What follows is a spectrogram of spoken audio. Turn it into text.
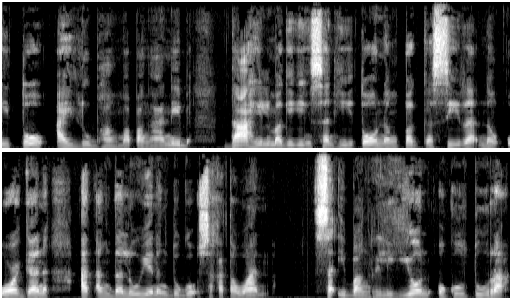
ito ay lubhang mapanganib dahil magiging sanhi ito ng pagkasira ng organ at ang daluyan ng dugo sa katawan. Sa ibang relihiyon o kultura,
